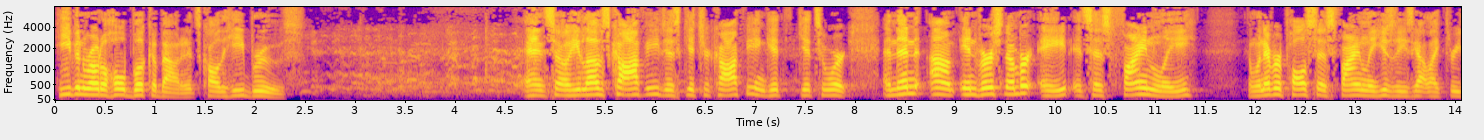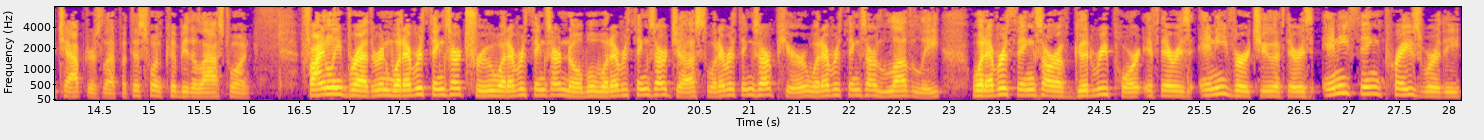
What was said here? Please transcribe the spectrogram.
He even wrote a whole book about it. It's called Hebrews. And so he loves coffee. Just get your coffee and get, get to work. And then um, in verse number eight, it says, finally. And whenever Paul says finally, usually he's got like three chapters left, but this one could be the last one. Finally, brethren, whatever things are true, whatever things are noble, whatever things are just, whatever things are pure, whatever things are lovely, whatever things are of good report, if there is any virtue, if there is anything praiseworthy,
